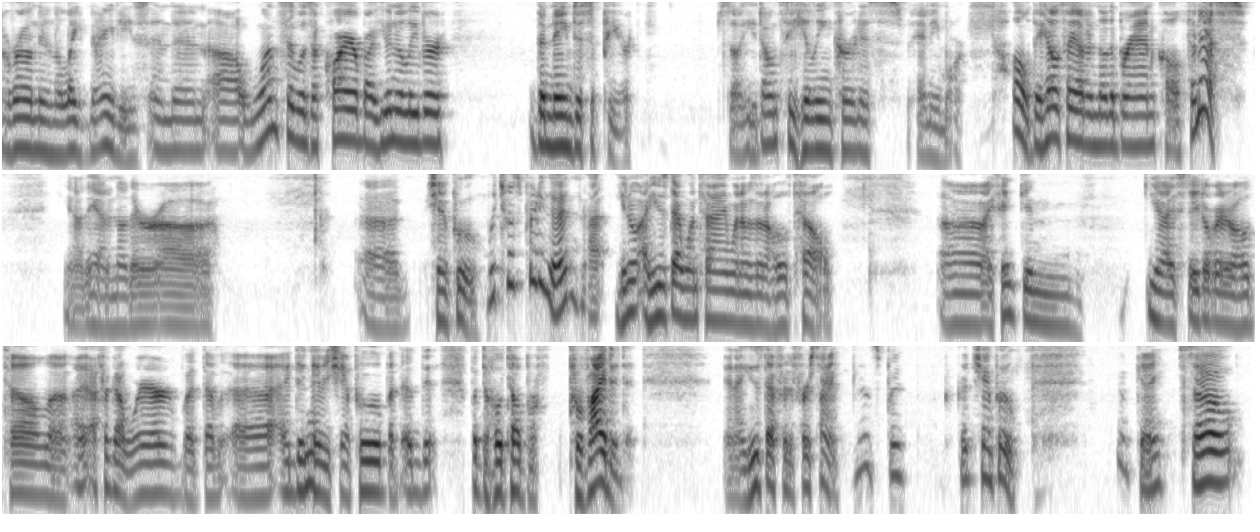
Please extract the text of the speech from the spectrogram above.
around in the late 90s. And then uh, once it was acquired by Unilever, the name disappeared. So you don't see Helene Curtis anymore. Oh, they also had another brand called Finesse. You know, they had another uh, uh, shampoo, which was pretty good. You know, I used that one time when I was at a hotel. Uh, I think in yeah, I stayed over at a hotel. Uh, I, I, forgot where, but that, uh, I didn't have any shampoo, but the, the but the hotel pro- provided it, and I used that for the first time. That's pretty good shampoo. Okay, so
